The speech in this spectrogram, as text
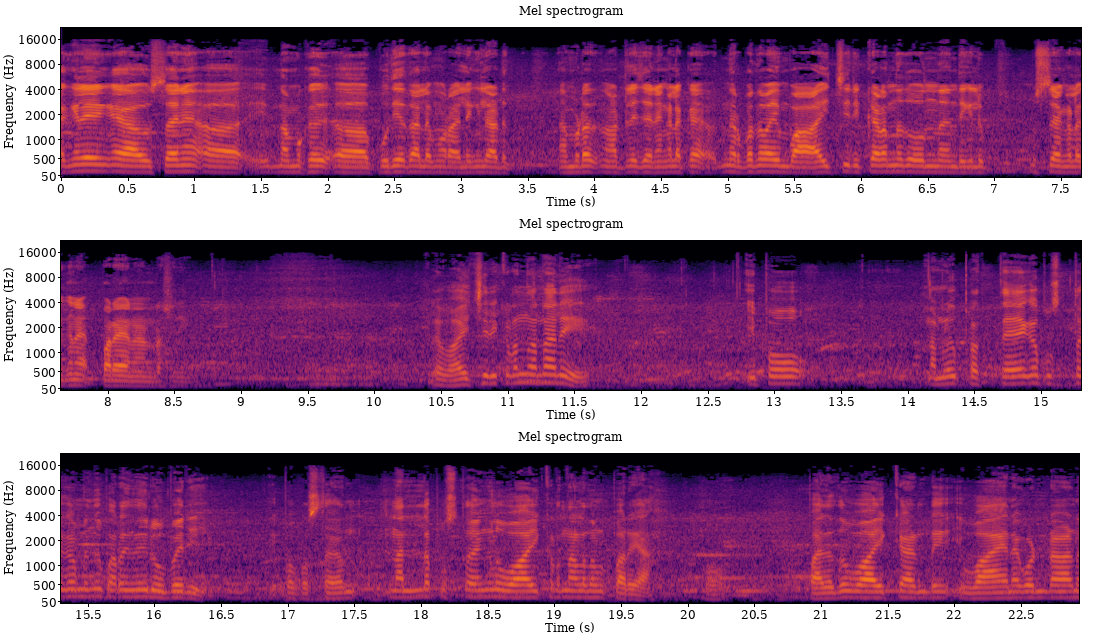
എങ്കിലും ഉസ്താന് നമുക്ക് പുതിയ തലമുറ അല്ലെങ്കിൽ അടുത്ത് നമ്മുടെ നാട്ടിലെ ജനങ്ങളൊക്കെ നിർബന്ധമായും വായിച്ചിരിക്കണം എന്ന് തോന്നുന്ന എന്തെങ്കിലും പുസ്തകങ്ങൾ ഇങ്ങനെ പറയാനുണ്ടോ ശരി അല്ല വായിച്ചിരിക്കണം എന്ന് പറഞ്ഞാൽ ഇപ്പോൾ നമ്മൾ പ്രത്യേക പുസ്തകം എന്ന് പറയുന്നതിലുപരി ഇപ്പോൾ പുസ്തകം നല്ല പുസ്തകങ്ങൾ വായിക്കണം എന്നാണ് നമ്മൾ പറയാം. അപ്പോൾ പലതും വായിക്കാണ്ട് വായന കൊണ്ടാണ്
